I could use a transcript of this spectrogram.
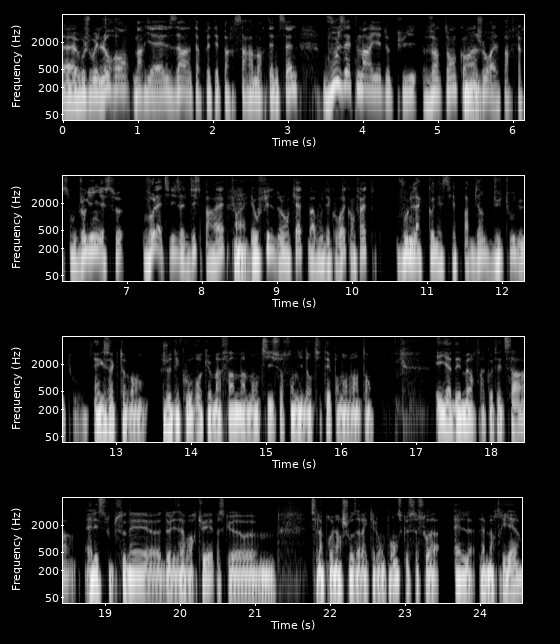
Euh, vous jouez Laurent, Maria Elsa, interprété par Sarah Mortensen. Vous êtes mariés depuis 20 ans quand un jour elle part faire son jogging et se volatilise, elle disparaît. Ouais. Et au fil de l'enquête, bah, vous découvrez qu'en fait, vous ne la connaissiez pas bien du tout, du tout. Exactement. Je découvre que ma femme m'a menti sur son identité pendant 20 ans. Et il y a des meurtres à côté de ça. Elle est soupçonnée euh, de les avoir tués parce que euh, c'est la première chose à laquelle on pense, que ce soit elle, la meurtrière.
